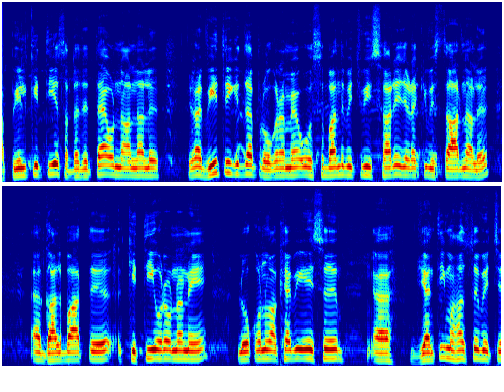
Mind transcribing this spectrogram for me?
ਅਪੀਲ ਕੀਤੀ ਹੈ, ਸੱਦਾ ਦਿੱਤਾ ਹੈ। ਔਰ ਨਾਲ ਨਾਲ ਜਿਹੜਾ 20 ਤਰੀਕ ਦਾ ਪ੍ਰੋਗਰਾਮ ਹੈ, ਉਸ ਸੰਬੰਧ ਵਿੱਚ ਵੀ ਸਾਰੇ ਜਿਹੜਾ ਕਿ ਵਿਸਤਾਰ ਨਾਲ ਗੱਲਬਾਤ ਕੀਤੀ ਔਰ ਉਹਨਾਂ ਨੇ ਲੋਕਾਂ ਨੂੰ ਆਖਿਆ ਵੀ ਇਸ ਅ, ਜਯੰਤੀ ਮਹੋਤਸਵ ਵਿੱਚ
